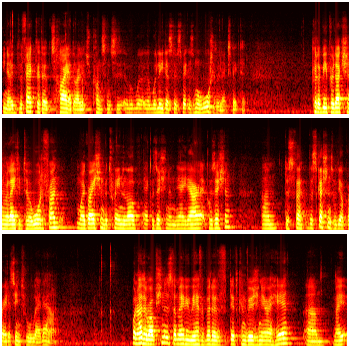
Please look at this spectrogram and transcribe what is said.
you know, the fact that it's higher dielectric constants uh, will lead us to expect there's more water than expected. Could it be production related to a waterfront migration between log acquisition and the ADR acquisition? Um, discussions with the operator seem to rule that out. One other option is that maybe we have a bit of depth conversion error here, um, may,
